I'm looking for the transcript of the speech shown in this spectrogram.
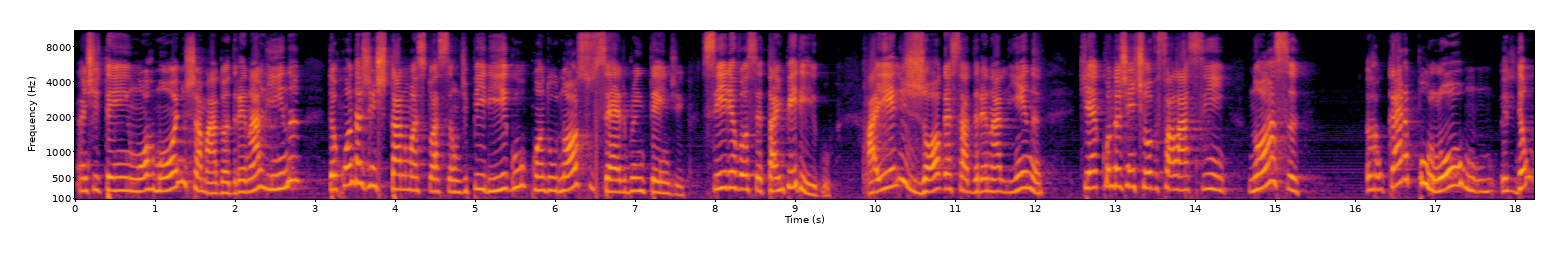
A gente tem um hormônio chamado adrenalina. Então, quando a gente está numa situação de perigo, quando o nosso cérebro entende, Síria, você está em perigo. Aí ele joga essa adrenalina, que é quando a gente ouve falar assim: nossa, o cara pulou, ele deu um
